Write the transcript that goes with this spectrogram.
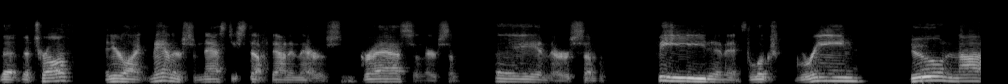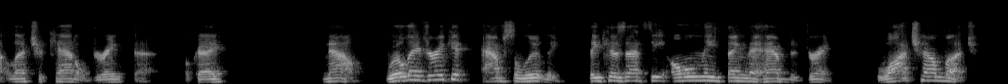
the, the trough, and you're like, man, there's some nasty stuff down in there. There's some grass and there's some hay and there's some feed and it looks green. Do not let your cattle drink that. Okay. Now, Will they drink it? Absolutely, because that's the only thing they have to drink. Watch how much.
